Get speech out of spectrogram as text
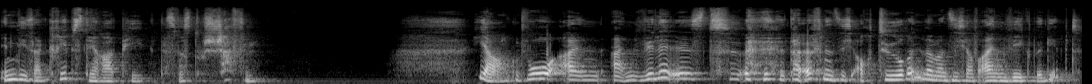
in dieser Krebstherapie, das wirst du schaffen. Ja, und wo ein, ein Wille ist, da öffnen sich auch Türen, wenn man sich auf einen Weg begibt.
